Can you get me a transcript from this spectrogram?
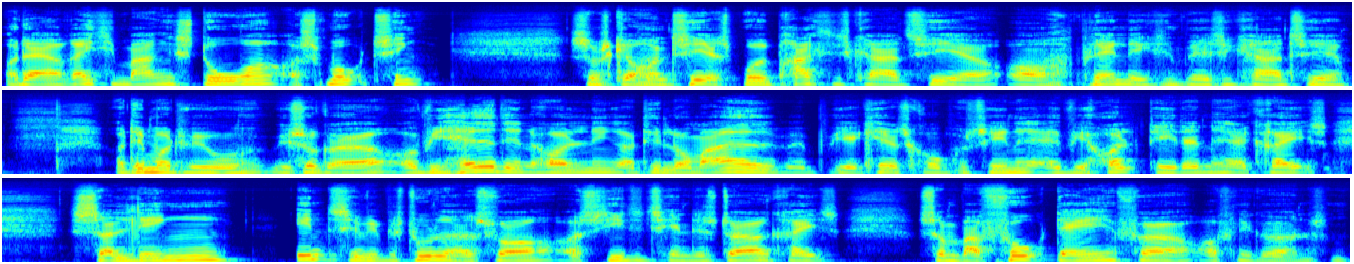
Og der er rigtig mange store og små ting, som skal håndteres både praktisk karakter og planlægningsmæssig karakter. Og det måtte vi jo vi så gøre. Og vi havde den holdning, og det lå meget øh, Pia Kærsgaard på sinde, at vi holdt det i den her kreds, så længe indtil vi besluttede os for at sige det til en lidt større kreds, som var få dage før offentliggørelsen.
